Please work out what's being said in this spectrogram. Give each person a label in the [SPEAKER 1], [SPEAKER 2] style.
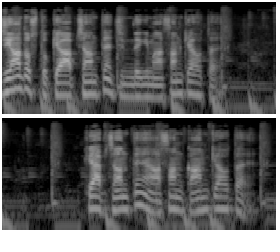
[SPEAKER 1] जी हाँ दोस्तों, क्या आप जानते हैं ज़िंदगी में आसान क्या होता है? क्या आप जानते हैं आसान काम क्या होता है?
